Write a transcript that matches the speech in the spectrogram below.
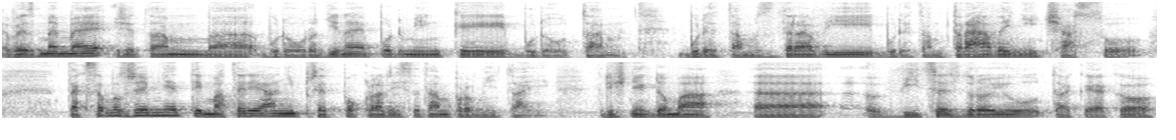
vezmeme, že tam budou rodinné podmínky, budou tam, bude tam zdraví, bude tam trávení času, tak samozřejmě ty materiální předpoklady se tam promítají. Když někdo má více zdrojů, tak jako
